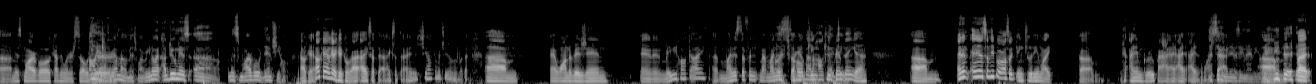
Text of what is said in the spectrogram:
uh Miss Marvel, Captain Winter Soldier. oh yeah, I forgot about Miss Marvel. You know what? I'll do Miss uh Miss Marvel, then She Hulk. Okay. Okay. Okay. Okay. Cool. I, I accept that. I accept that. She Hulk number two. I don't know about that. Um, and WandaVision, and then maybe Hawkeye, uh, minus the fin- mi- minus the whole King, Kingpin too. thing. Yeah. Um, and then and then some people are also including like, um, I am Groot. I I I, I didn't watch still that. haven't even seen that either. Um, but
